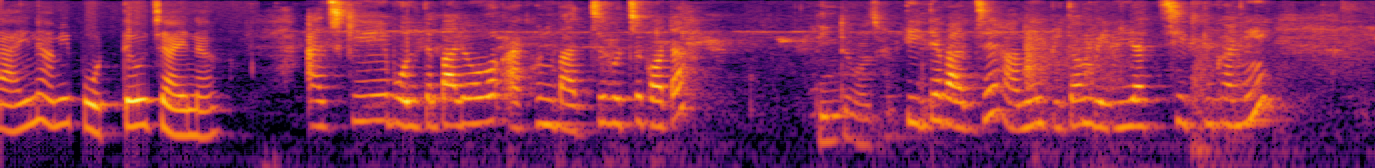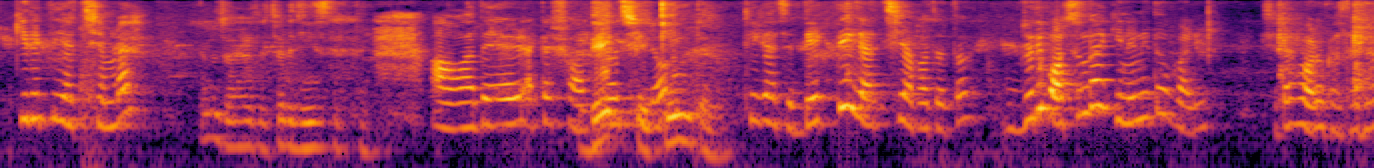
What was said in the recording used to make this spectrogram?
তাই না আমি পরতেও চাই না। আজকে বলতে পারো এখন বাজছে হচ্ছে কটা? তিনটে বাজবে তিনটে বাজছে আমি প্রীতম বেরিয়ে যাচ্ছি একটুখানি। কি দেখতে যাচ্ছি আমরা? আমাদের একটা স্বপ্ন ছিল। ঠিক আছে দেখতেই যাচ্ছি আপাতত। যদি পছন্দ হয় কিনে নিতেও পারি সেটা বড় কথা না।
